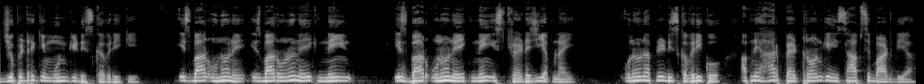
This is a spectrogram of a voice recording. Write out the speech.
जुपिटर के मून की डिस्कवरी की। इस बार उन्होंने, इस बार उन्होंने एक नई इस बार उन्होंने एक नई स्ट्रेटेजी अपनाई। उन्होंने अपनी डिस्कवरी को अपने हर पैट्रॉन के हिसाब से बांट दिया,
